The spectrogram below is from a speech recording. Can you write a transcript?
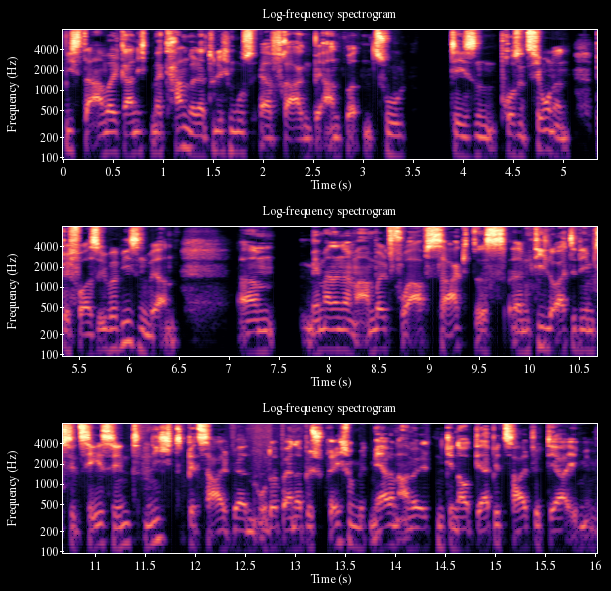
bis der Anwalt gar nicht mehr kann, weil natürlich muss er Fragen beantworten zu diesen Positionen, bevor sie überwiesen werden. Ähm, wenn man einem Anwalt vorab sagt, dass ähm, die Leute, die im CC sind, nicht bezahlt werden oder bei einer Besprechung mit mehreren Anwälten genau der bezahlt wird, der eben im,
